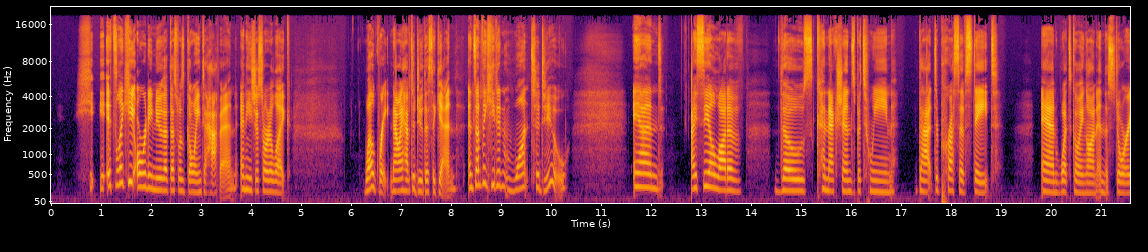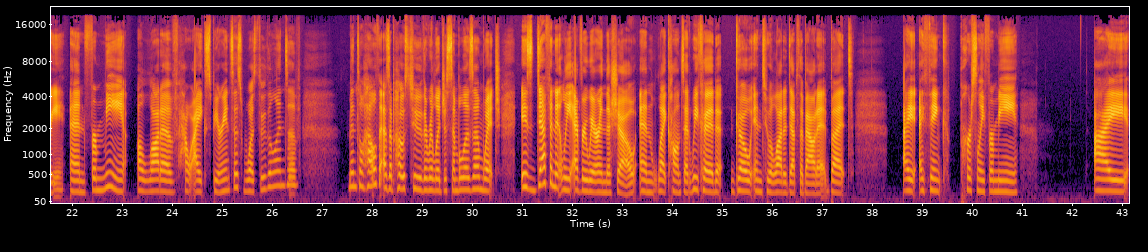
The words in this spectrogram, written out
He, it's like he already knew that this was going to happen, and he's just sort of like, well, great, now I have to do this again. And something he didn't want to do. And I see a lot of those connections between that depressive state and what's going on in the story. And for me, a lot of how I experienced this was through the lens of mental health as opposed to the religious symbolism, which is definitely everywhere in the show. And like Colin said, we could go into a lot of depth about it, but I I think personally for me, I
